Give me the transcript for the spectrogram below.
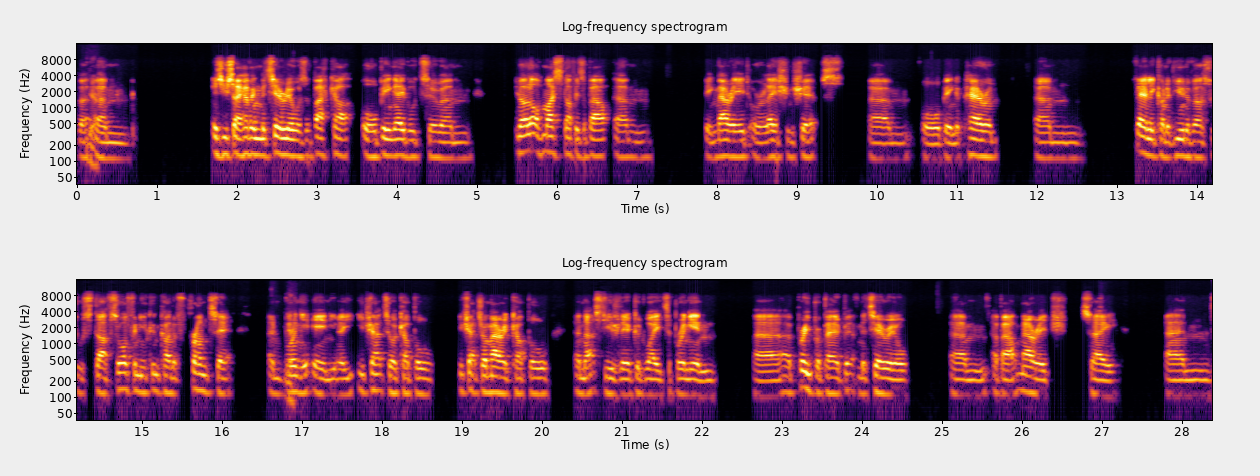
but Yeah, um, as you say, having material as a backup or being able to um, you know, a lot of my stuff is about um being married or relationships um, or being a parent, um, fairly kind of universal stuff. So often you can kind of front it and yeah, bring it in. You know, you, you chat to a couple, you chat to a married couple, and that's usually a good way to bring in uh, a pre-prepared bit of material um, about marriage, say, and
